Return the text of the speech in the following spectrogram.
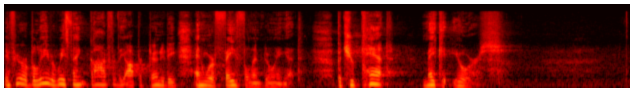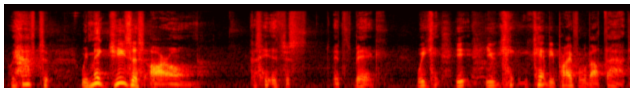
if you're a believer, we thank God for the opportunity and we're faithful in doing it. But you can't make it yours. We have to, we make Jesus our own because it's just, it's big. We can't, you, you, can't, you can't be prideful about that.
